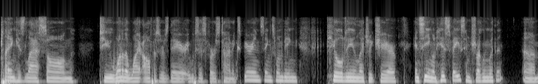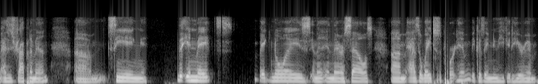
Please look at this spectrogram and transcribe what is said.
playing his last song to one of the white officers there. It was his first time experiencing someone being killed in an electric chair and seeing on his face him struggling with it um, as he's strapping him in. Um, seeing the inmates make noise in the in their cells um, as a way to support him because they knew he could hear him.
